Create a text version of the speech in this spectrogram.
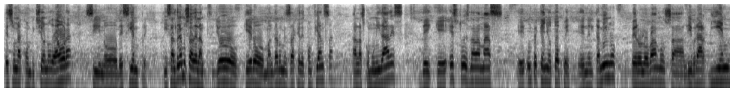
es una convicción no de ahora, sino de siempre. Y saldremos adelante. Yo quiero mandar un mensaje de confianza a las comunidades de que esto es nada más eh, un pequeño tope en el camino, pero lo vamos a librar bien,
